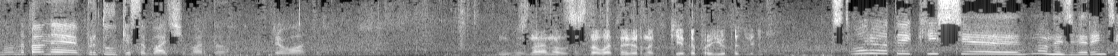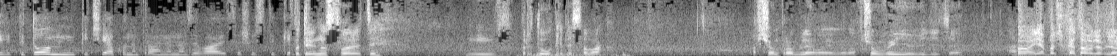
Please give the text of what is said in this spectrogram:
Ну, напевне, притулки собачі варто відкривати. Ну, Не знаю, надо создавать, наверное, какие-то приюты для них. Створювати якісь, е, ну не звіринці, питомники, чи як вони правильно називаються, щось таке. Потрібно створити м, притулки для собак. А в чем проблема именно? В чем вы ее видите? Ну, я больше котов люблю.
